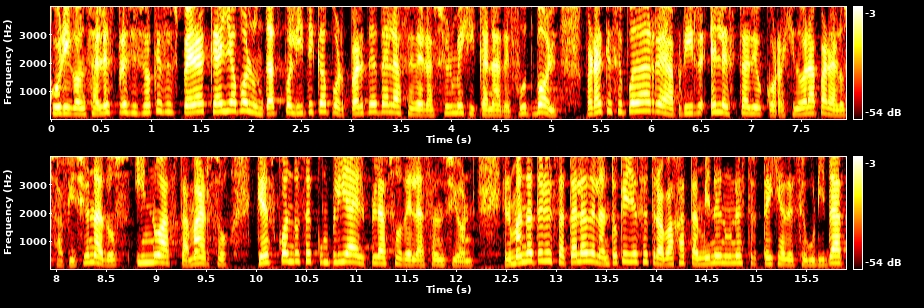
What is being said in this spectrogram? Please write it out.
Curi González precisó que se espera que haya voluntad política por parte de la Federación Mexicana de Fútbol para que se pueda reabrir el Estadio Corregidora para los aficionados y no hasta marzo, que es cuando se cumplía el plazo de la sanción. El mandatario estatal adelantó que ya se trabaja también en una estrategia de seguridad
